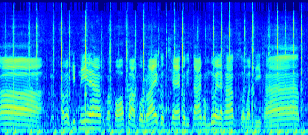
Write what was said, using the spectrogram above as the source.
ก็ สำหรับคลิปนี้นะครับก็ขอฝากกดไลค์กดแชร์กดติดตามผมด้วยนะครับ สวัสดีครับ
